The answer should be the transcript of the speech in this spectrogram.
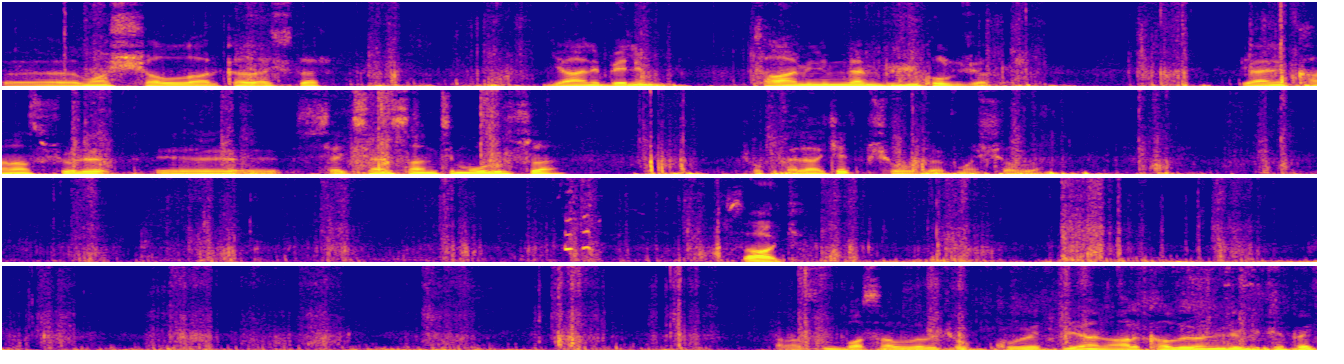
e, maşallah arkadaşlar. Yani benim tahminimden büyük olacak. Yani kanat şöyle e, 80 santim olursa çok felaket bir şey olacak maşallah. Sakin. Basalları çok kuvvetli yani arkalı önlü bir köpek.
